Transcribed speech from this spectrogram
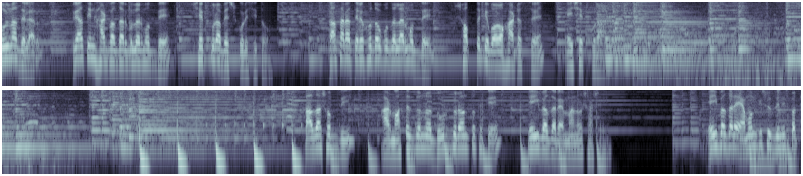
খুলনা জেলার প্রাচীন হাট বাজারগুলোর মধ্যে শেখপুরা বেশ পরিচিত। তাছাড়া তেরেখোদা উপজেলার মধ্যে সবথেকে বড় হাট হচ্ছে এই শেখপুরা। তাজা সবজি আর মাছের জন্য দূর দূরান্ত থেকে এই বাজারে মানুষ আসে। এই বাজারে এমন কিছু জিনিসপত্র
